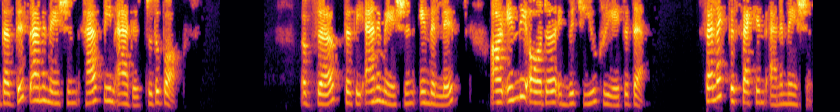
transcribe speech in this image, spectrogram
that this animation has been added to the box. Observe that the animation in the list are in the order in which you created them. Select the second animation.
